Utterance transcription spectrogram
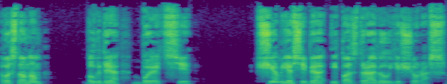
В основном благодаря Бетси, с чем я себя и поздравил еще раз.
